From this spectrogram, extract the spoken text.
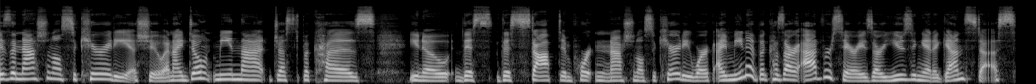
is a national security issue. And i don't mean that just because you know this this stopped important national security work. I mean it because our adversaries are using it against us.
